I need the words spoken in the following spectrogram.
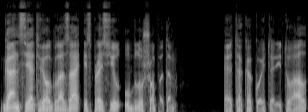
Ганси отвел глаза и спросил Ублу шепотом — это какой-то ритуал?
